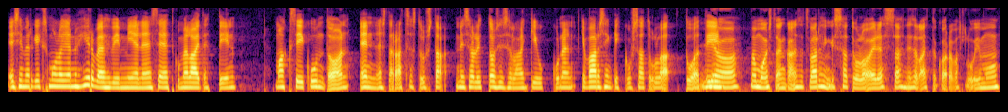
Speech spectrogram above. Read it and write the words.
Esimerkiksi mulla on jäänyt hirveän hyvin mieleen se, että kun me laitettiin Maxia kuntoon ennen sitä ratsastusta, niin se oli tosi sellainen kiukkunen, ja varsinkin kun satulla tuotiin. Joo, mä muistan kanssa, että varsinkin satuloidessa, niin se laittoi korvat luimuun.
